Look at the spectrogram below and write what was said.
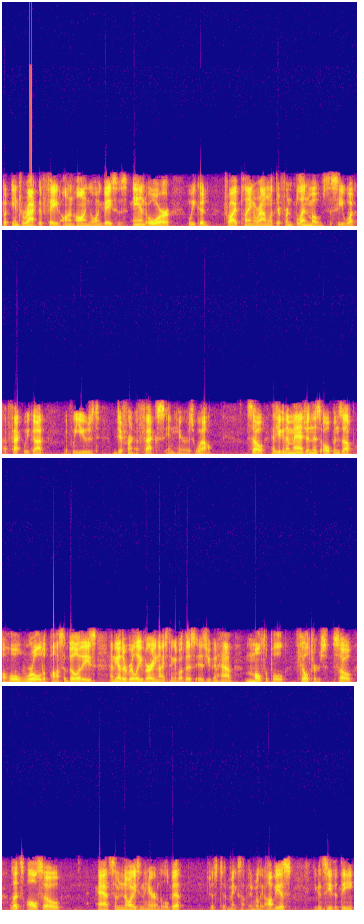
but interactive fade on an ongoing basis. And or we could try playing around with different blend modes to see what effect we got if we used different effects in here as well. So as you can imagine, this opens up a whole world of possibilities. And the other really very nice thing about this is you can have multiple filters. So let's also add some noise in here a little bit, just to make something really obvious. You can see that the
